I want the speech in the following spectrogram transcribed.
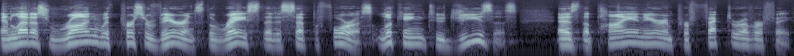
and let us run with perseverance the race that is set before us, looking to Jesus as the pioneer and perfecter of our faith,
